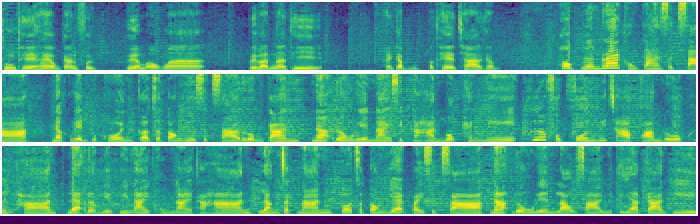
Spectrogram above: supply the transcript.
ทุ่มเทให้กับการฝึกเพื่อออกมาปฏิบัติหน้าที่ให้กับประเทศชาติครับ 6 เดือนแรกของการศึกษา นักเรียนทุกคนก็จะต้องอยู่ศึกษารวมกัน ณโรงเรียนนายสิบทหารบกแห่งนี้ เพื่อฝึกฝนวิชาความรู้พื้นฐาน และระเบียบวินัยของนายทหาร หลังจากนั้นก็จะต้องแยกไปศึกษา ณโรงเรียนเหล่าสายวิทยาการอีก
